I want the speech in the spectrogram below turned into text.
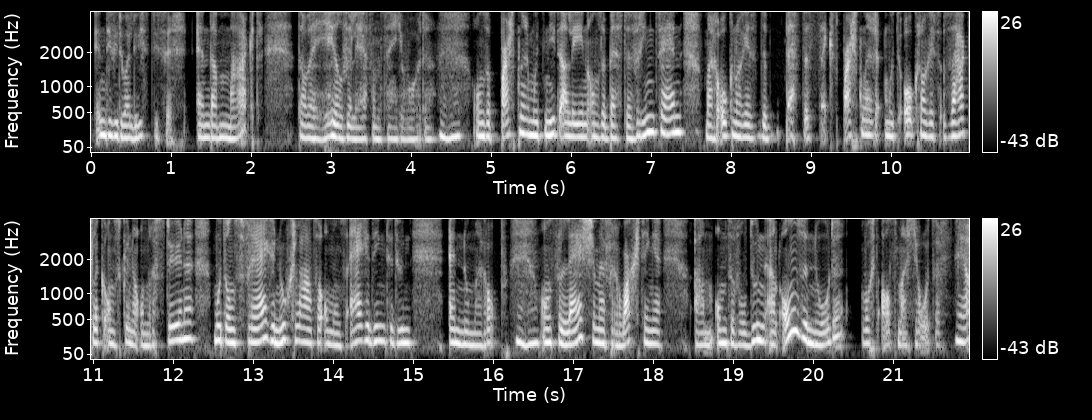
individualistischer. En dat maakt dat we heel veel eisend zijn geworden. Mm -hmm. Onze partner moet niet alleen onze beste vriend zijn, maar ook nog eens de beste sekspartner, moet ook nog eens zakelijk ons kunnen ondersteunen, moet ons vrij genoeg laten om ons eigen ding te doen en noem maar op. Mm -hmm. Ons lijstje met verwachtingen um, om te voldoen aan onze noden wordt alsmaar groter. Ja.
